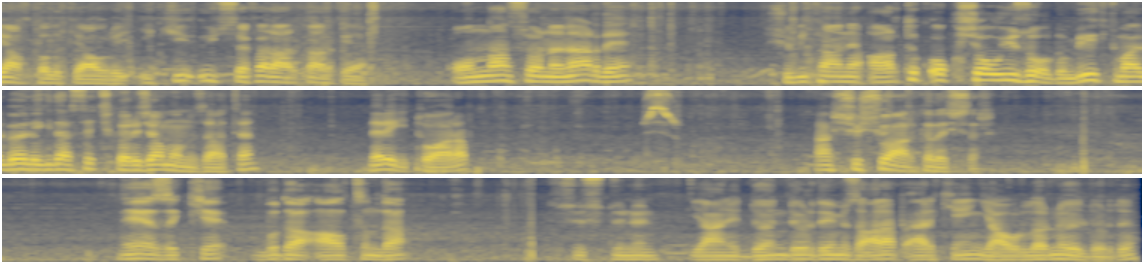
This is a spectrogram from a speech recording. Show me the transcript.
bir haftalık yavruyu. 2-3 sefer arka arkaya. Ondan sonra nerede? Şu bir tane artık o kuşa uyuz oldum. Büyük ihtimal böyle giderse çıkaracağım onu zaten. Nereye gitti o Arap? Ha şu şu arkadaşlar. Ne yazık ki bu da altında süslünün yani döndürdüğümüz Arap erkeğin yavrularını öldürdü.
